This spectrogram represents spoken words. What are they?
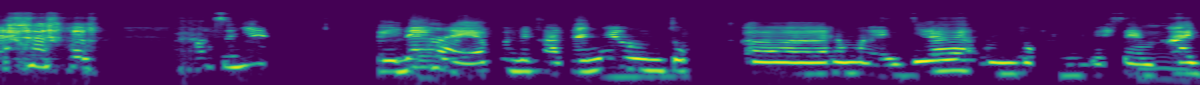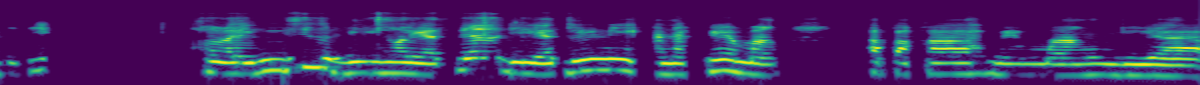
maksudnya beda lah ya pendekatannya untuk eh, remaja untuk SMA Hmm. jadi kalau ini sih lebih ngelihatnya dilihat dulu nih anaknya emang apakah memang dia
